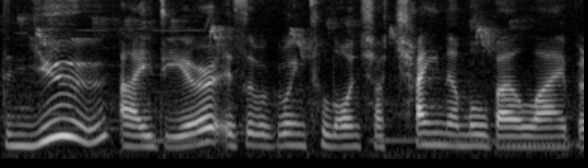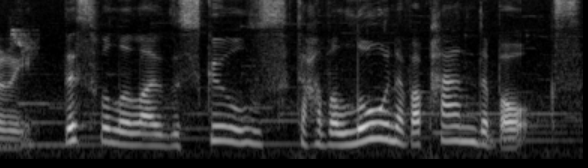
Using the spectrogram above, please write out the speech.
The new idea is that we're going to launch a China mobile library. This will allow the schools to have a loan of a panda box.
